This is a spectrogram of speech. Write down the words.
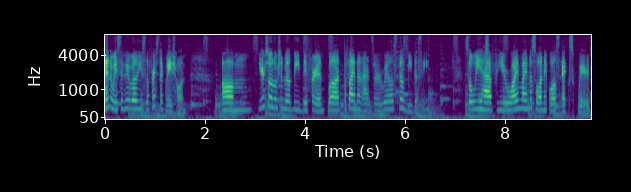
Anyways, if we will use the first equation, um, your solution will be different, but the final answer will still be the same. So we have here y minus 1 equals x squared.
